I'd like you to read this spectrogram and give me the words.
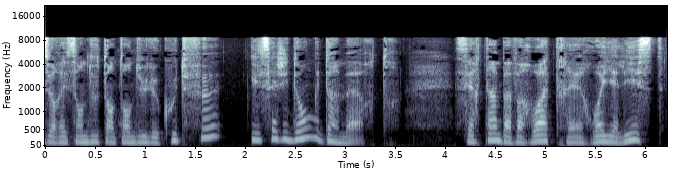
Vous aurez sans doute entendu le coup de feu, il s'agit donc d'un meurtre. Certains Bavarois très royalistes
